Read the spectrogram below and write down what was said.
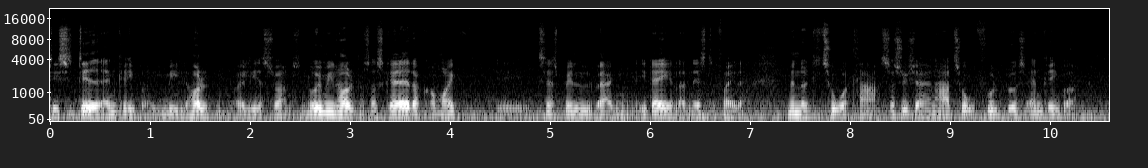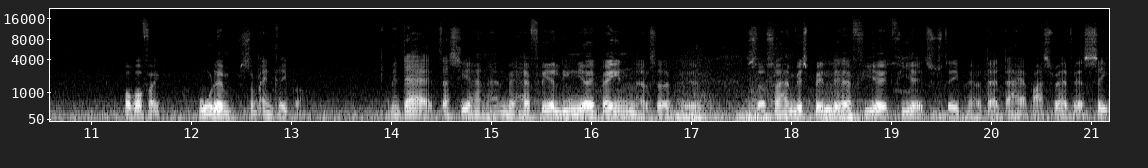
deciderede angriber, Emil Holten og Elias Sørensen. Nu er Emil Holten så skadet og kommer ikke øh, til at spille hverken i dag eller næste fredag. Men når de to er klar, så synes jeg, at han har to fuldblods angriber. Og hvorfor ikke bruge dem som angriber? Men der, der siger han, at han vil have flere linjer i banen, altså, øh, så, så han vil spille det her 4-1-4-1 system her. Der, der har jeg bare svært ved at se,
